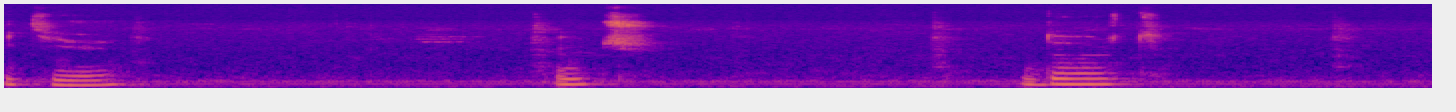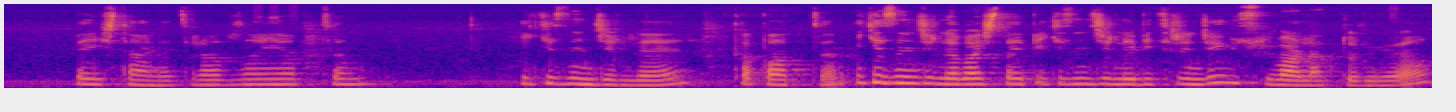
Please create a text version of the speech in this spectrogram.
2 3 4 5 tane trabzan yaptım. 2 zincirle kapattım. 2 zincirle başlayıp 2 zincirle bitirince yüz yuvarlak duruyor.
